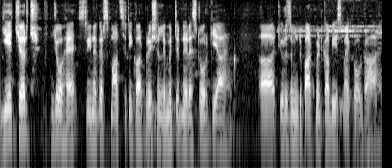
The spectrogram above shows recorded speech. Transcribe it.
ये चर्च जो है Srinagar smart city corporation limited ने रेस्टोर किया है। टूरिज़्म डिपार्टमेंट का भी इसमें एक रोल रहा है।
